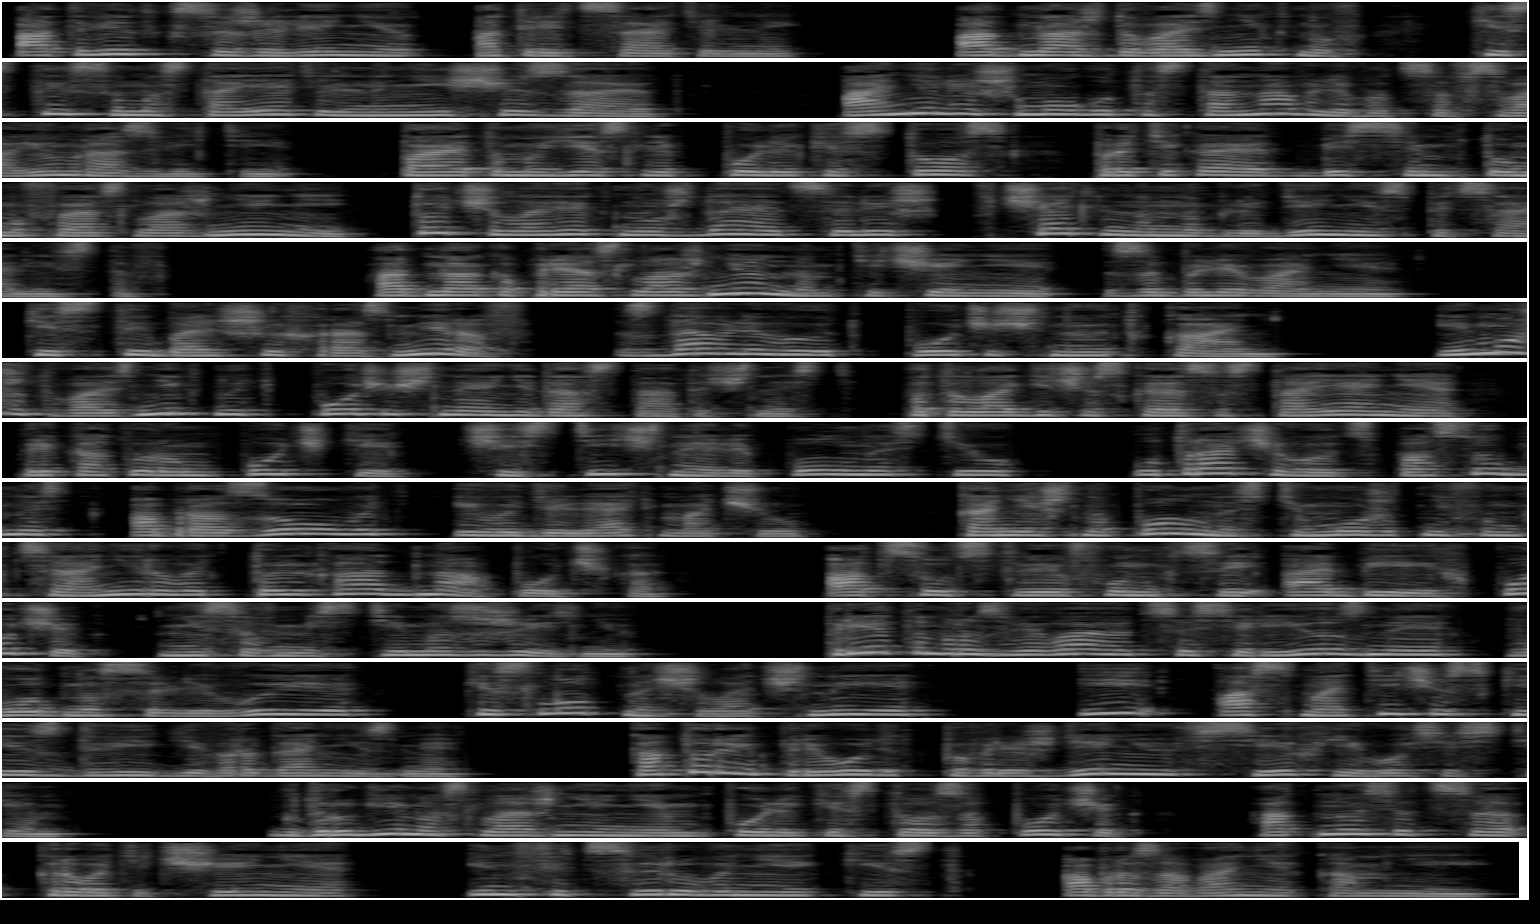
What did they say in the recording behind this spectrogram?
Ответ, к сожалению, отрицательный. Однажды возникнув, кисты самостоятельно не исчезают, они лишь могут останавливаться в своем развитии. Поэтому если поликистоз протекает без симптомов и осложнений, то человек нуждается лишь в тщательном наблюдении специалистов. Однако при осложненном течении заболевания кисты больших размеров сдавливают почечную ткань, и может возникнуть почечная недостаточность, патологическое состояние, при котором почки частично или полностью утрачивают способность образовывать и выделять мочу. Конечно, полностью может не функционировать только одна почка. Отсутствие функций обеих почек несовместимо с жизнью. При этом развиваются серьезные водно-солевые, кислотно-щелочные и астматические сдвиги в организме, которые приводят к повреждению всех его систем. К другим осложнениям поликистоза почек относятся кровотечение, инфицирование кист, образование камней.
